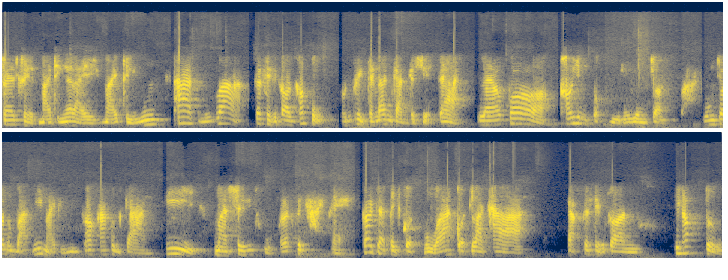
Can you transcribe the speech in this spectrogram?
fair trade หมายถึงอะไร หมายถึงถ้าสมมติว่าเกษตรกรเขาปลูกผลผลิตทางด้านการเกษตรได้ แล้วก็เขายังตกอยู่ในวงจรอุบาท วงจรอุบาทนี่หมายถึงมีพ่อค้าคนกลางที่มาซื้อถูกแล้วไปขายแพงก็จะไปกดหัวกดราคากับเกษตรกรที่เขาปลูก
